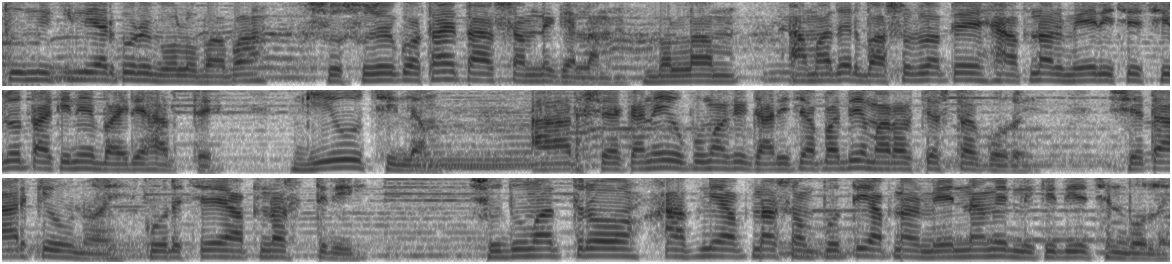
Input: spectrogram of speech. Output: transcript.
তুমি ক্লিয়ার করে বলো বাবা। শ্বশুরের কথায় তার সামনে গেলাম। বললাম, আমাদের বাসর রাতে আপনার মেয়ের ইচ্ছে ছিল তাকে নিয়ে বাইরে হাঁটতে। গিয়েও ছিলাম। আর সেখানেই উপমাকে গাড়ি চাপা দিয়ে মারার চেষ্টা করে। সেটা আর কেউ নয়, করেছে আপনার স্ত্রী। শুধুমাত্র আপনি আপনার সম্পত্তি আপনার মেয়ের নামে লিখে দিয়েছেন বলে।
